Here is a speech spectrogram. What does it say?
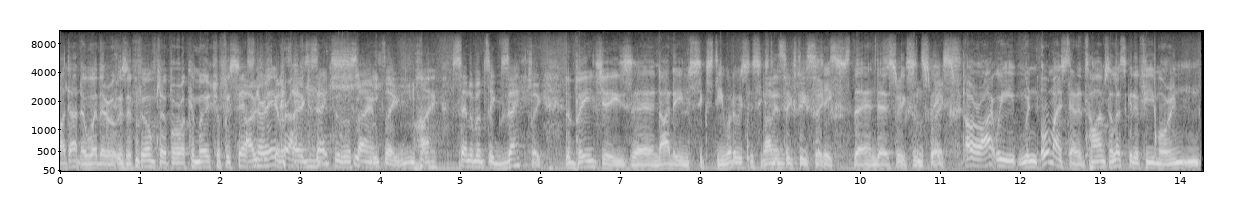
Well, I don't know whether it was a film clip or a commercial for Cessna I was going to aircraft. say exactly the same thing. My sentiments exactly. The Bee Gees, uh, 1960, what do we say? 1966. Six, and uh, Spicks and. Specks. All right, we, we're almost out of time, so let's get a few more in.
